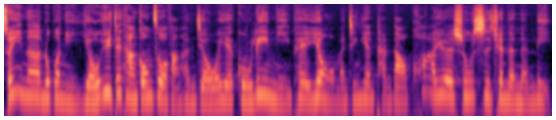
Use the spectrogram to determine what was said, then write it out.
所以呢，如果你犹豫这堂工作坊很久，我也鼓励你可以用我们今天谈到跨越舒适圈的能力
